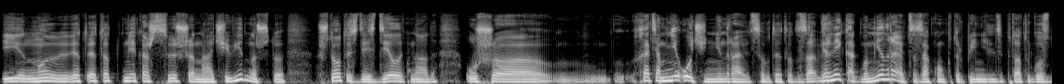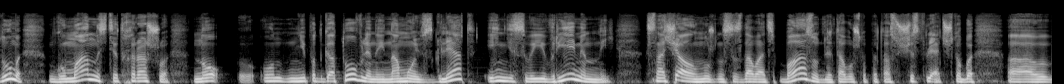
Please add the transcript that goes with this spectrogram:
И, ну, это, это мне кажется, совершенно очевидно, что что-то здесь делать надо. Уж, э, хотя мне очень не нравится вот этот, вернее, как бы, мне нравится закон, который приняли депутаты Госдумы, гуманность это хорошо, но он неподготовленный, на мой взгляд, и не своевременный. Сначала нужно создавать базу для того, чтобы это осуществлять, чтобы, э,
